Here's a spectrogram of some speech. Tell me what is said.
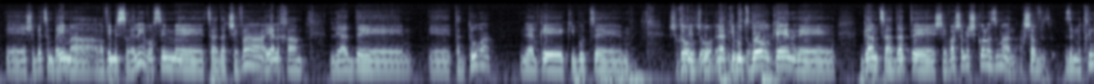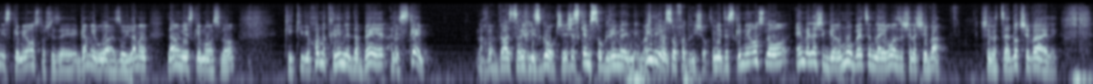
אה, שבעצם באים הערבים ישראלים ועושים אה, צעדת שיבה, היה לך ליד אה, טנטורה, ליד קיבוץ, שכחתי את שמו, דור, ליד קיבוץ דור, דור, כן. כן, גם צעדת שיבה שם יש כל הזמן. עכשיו, זה מתחיל מהסכמי אוסלו, שזה גם אירוע הזוי. למה, למה מהסכמי אוסלו? כי כביכול מתחילים לדבר על הסכם. נכון, ואז צריך לסגור. כשיש הסכם, סוגרים אה, מה שנקרא. סוף הדרישות. זאת אומרת, הסכמי אוסלו הם אלה שגרמו בעצם לאירוע הזה של השיבה, של הצעדות שיבה האלה.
